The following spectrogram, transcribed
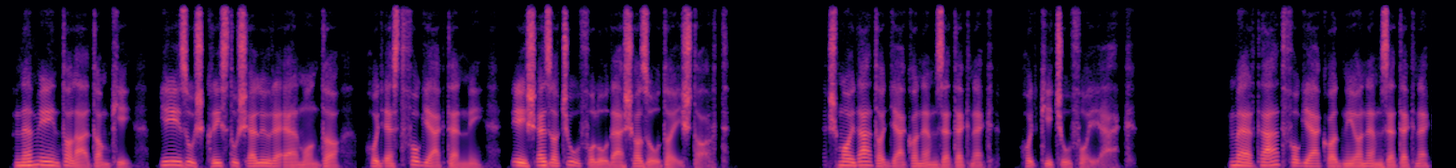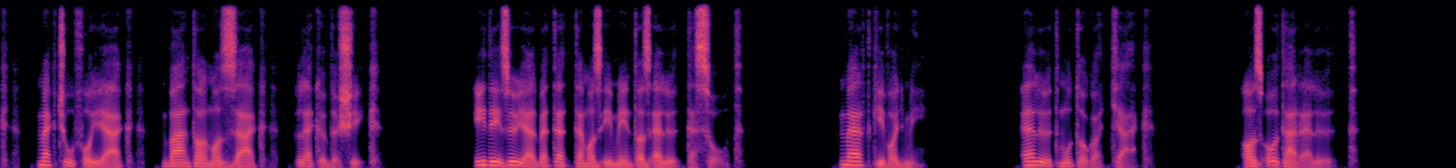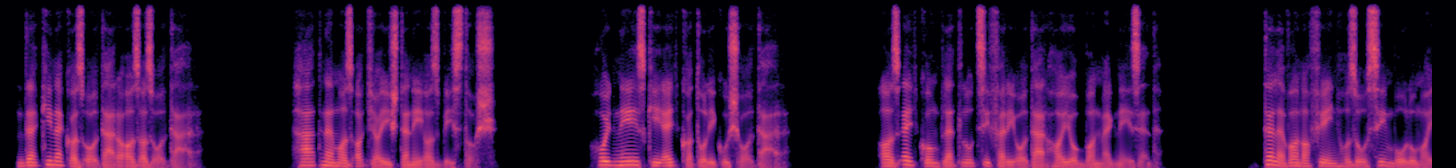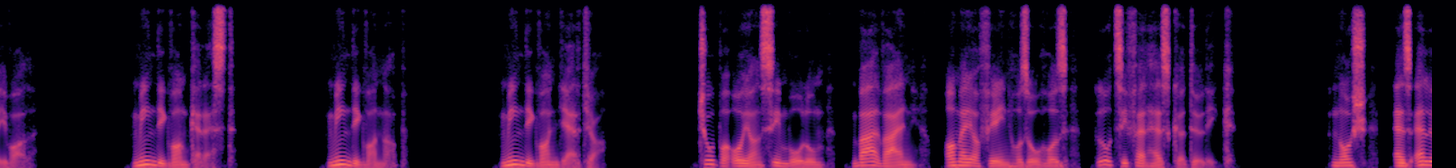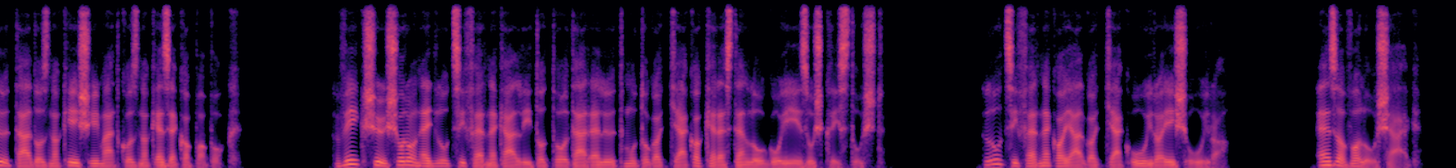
Nem én találtam ki, Jézus Krisztus előre elmondta, hogy ezt fogják tenni, és ez a csúfolódás azóta is tart s majd átadják a nemzeteknek, hogy kicsúfolják. Mert át fogják adni a nemzeteknek, megcsúfolják, bántalmazzák, leködösik. Idézőjelbe tettem az imént az előtte szót. Mert ki vagy mi? Előtt mutogatják. Az oltár előtt. De kinek az oltára az az oltár? Hát nem az Atya Istené az biztos. Hogy néz ki egy katolikus oltár? Az egy komplet luciferi oltár, ha jobban megnézed. Tele van a fényhozó szimbólumaival. Mindig van kereszt. Mindig van nap. Mindig van gyertya. Csupa olyan szimbólum, bálvány, amely a fényhozóhoz, Luciferhez kötődik. Nos, ez előtt áldoznak és imádkoznak ezek a papok. Végső soron egy Lucifernek állított oltár előtt mutogatják a kereszten lógó Jézus Krisztust. Lucifernek ajánlgatják újra és újra. Ez a valóság.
